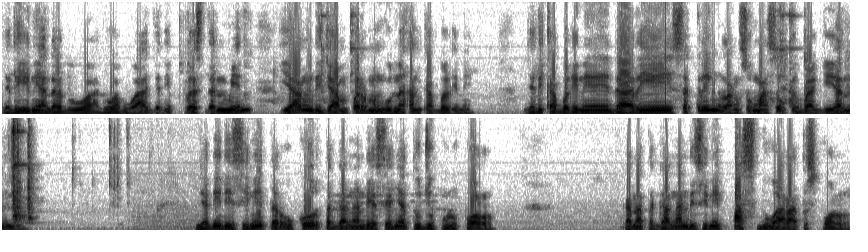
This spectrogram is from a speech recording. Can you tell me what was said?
Jadi ini ada dua dua buah jadi plus dan min yang di jumper menggunakan kabel ini jadi kabel ini dari sekring langsung masuk ke bagian ini. Jadi di sini terukur tegangan DC-nya 70 volt. Karena tegangan di sini pas 200 volt.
